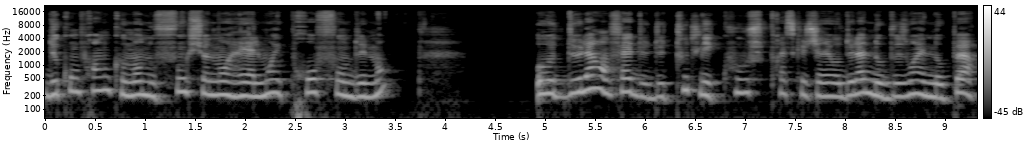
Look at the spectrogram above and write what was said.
de comprendre comment nous fonctionnons réellement et profondément, au-delà en fait de, toutes les couches, presque je dirais au-delà de nos besoins et de nos peurs.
